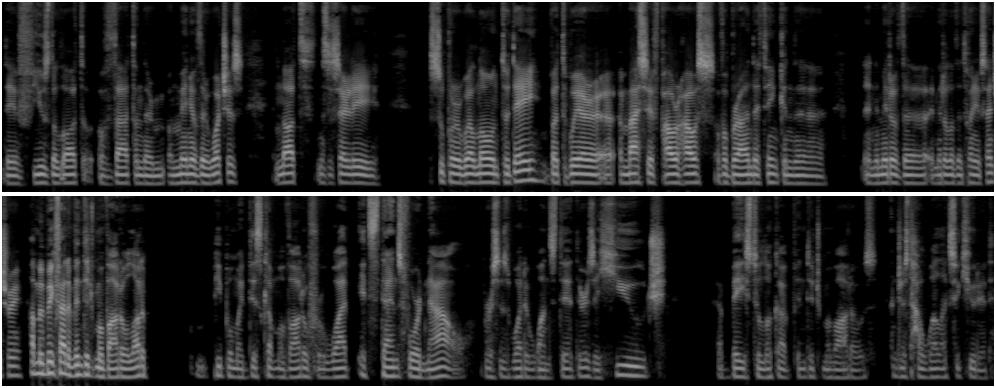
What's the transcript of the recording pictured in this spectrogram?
They've used a lot of that on their on many of their watches, not necessarily super well known today, but we're a, a, massive powerhouse of a brand. I think in the in the middle of the middle of the 20th century. I'm a big fan of vintage Movado. A lot of people might discount Movado for what it stands for now versus what it once did. There's a huge uh, base to look up vintage Movados and just how well executed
